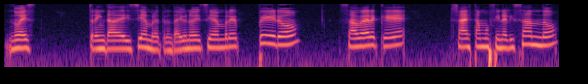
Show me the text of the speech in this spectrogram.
no es 30 de diciembre, 31 de diciembre, pero saber que ya estamos finalizando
